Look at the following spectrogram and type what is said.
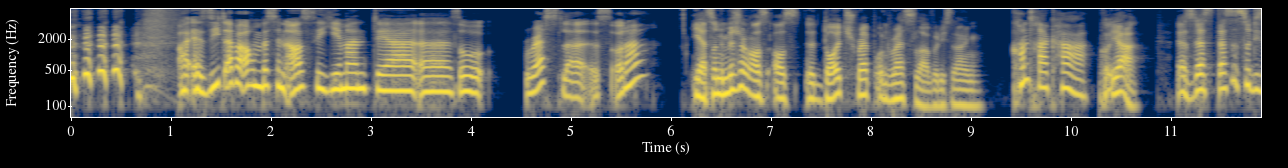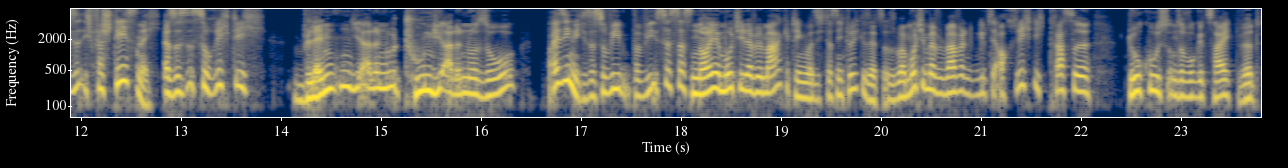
oh, er sieht aber auch ein bisschen aus wie jemand, der äh, so Wrestler ist, oder? Ja, so eine Mischung aus, aus äh, Deutschrap und Wrestler, würde ich sagen. Contra K. Ja. Also das, das ist so diese, ich verstehe es nicht. Also es ist so richtig, blenden die alle nur, tun die alle nur so weiß ich nicht, ist das so wie, wie ist das das neue Multilevel-Marketing, weil sich das nicht durchgesetzt hat? Also bei Multilevel-Marketing gibt es ja auch richtig krasse Dokus und so, wo gezeigt wird,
